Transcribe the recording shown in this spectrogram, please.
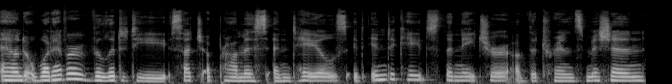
and whatever validity such a promise entails, it indicates the nature of the transmission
